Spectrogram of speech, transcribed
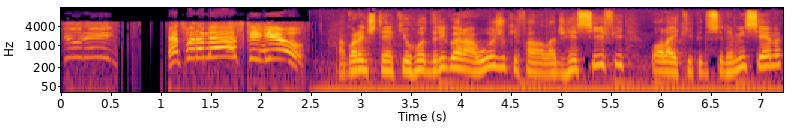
shooting? That's what I'm asking you! Agora a gente tem aqui o Rodrigo Araújo, que fala lá de Recife. Olá, equipe do Cinema em Cena.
